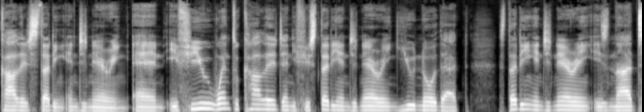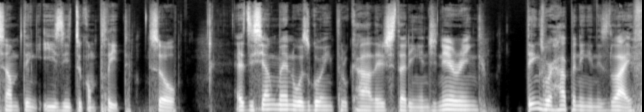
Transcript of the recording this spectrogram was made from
college studying engineering. And if you went to college and if you study engineering, you know that studying engineering is not something easy to complete. So, as this young man was going through college studying engineering, things were happening in his life.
